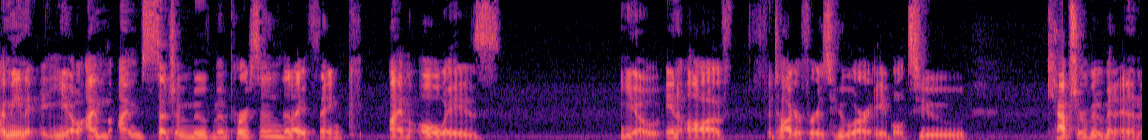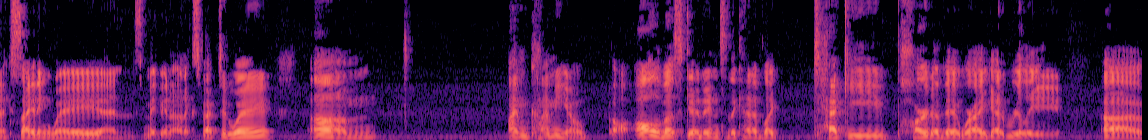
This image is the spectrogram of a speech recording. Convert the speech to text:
I mean, you know, I'm I'm such a movement person that I think I'm always, you know, in awe of photographers who are able to capture movement in an exciting way and maybe an unexpected way. Um, I'm, I mean, you know, all of us get into the kind of like techie part of it where I get really uh,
